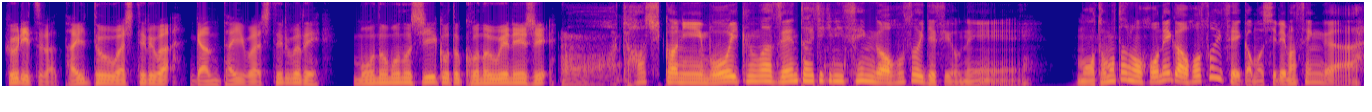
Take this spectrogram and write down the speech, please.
フリツは対等はしてるわ。眼帯はしてるわで物々しいことこの上ねえし。確かにボーイくんは全体的に線が細いですよね。もともとの骨が細いせいかもしれませんが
